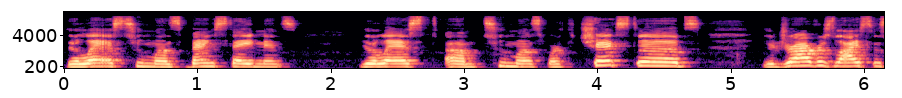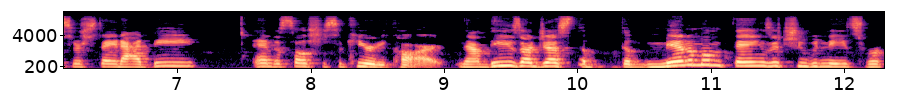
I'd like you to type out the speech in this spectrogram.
your last two months bank statements, your last um, two months worth of check stubs, your driver's license or state ID, and a social security card. Now, these are just the, the minimum things that you would need to,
